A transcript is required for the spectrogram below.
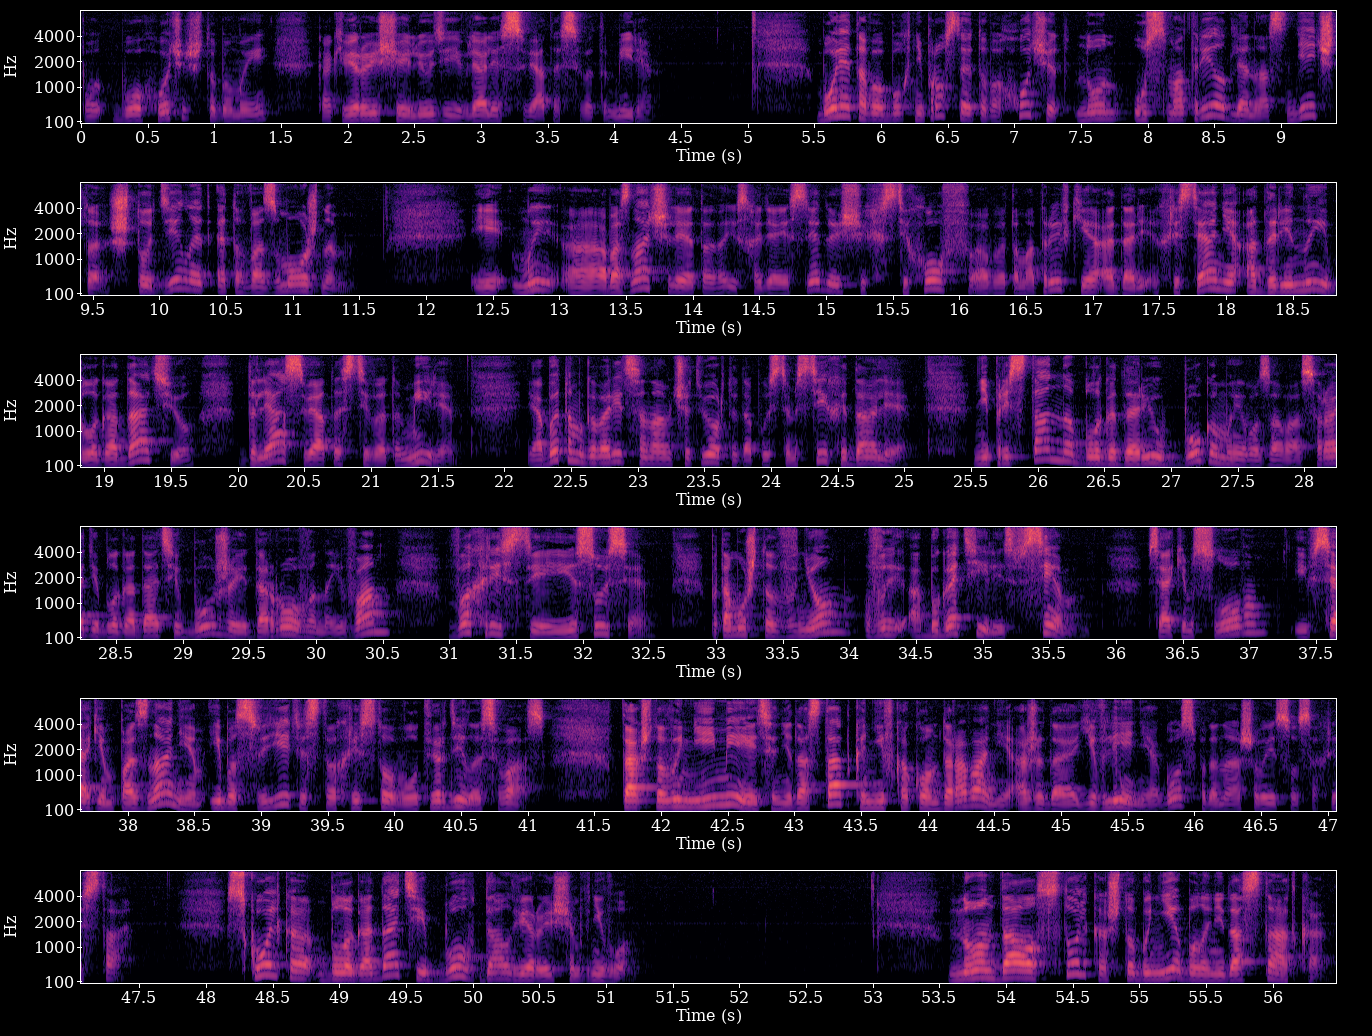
Бог хочет, чтобы мы, как верующие люди, являли святость в этом мире. Более того, Бог не просто этого хочет, но Он усмотрел для нас нечто, что делает это возможным – и мы э, обозначили это, исходя из следующих стихов в этом отрывке, христиане одарены благодатью для святости в этом мире. И об этом говорится нам четвертый, допустим, стих и далее. «Непрестанно благодарю Бога моего за вас ради благодати Божией, дарованной вам во Христе Иисусе, потому что в Нем вы обогатились всем, всяким словом и всяким познанием, ибо свидетельство Христово утвердилось в вас. Так что вы не имеете недостатка ни в каком даровании, ожидая явления Господа нашего Иисуса Христа. Сколько благодати Бог дал верующим в Него. но Он дал столько, чтобы не было недостатка.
